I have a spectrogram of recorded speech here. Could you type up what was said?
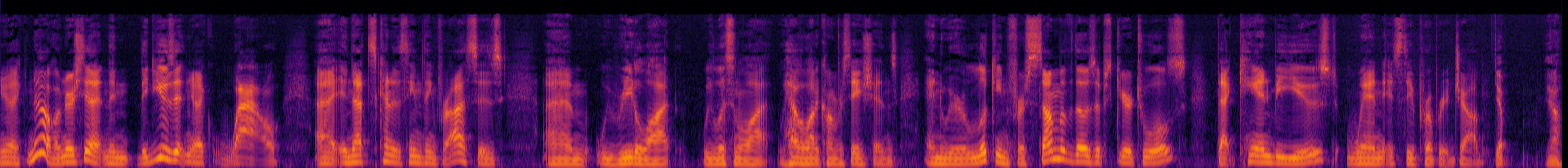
And you're like, no, I've never seen that. And then they'd use it, and you're like, wow. Uh, and that's kind of the same thing for us. Is um, we read a lot, we listen a lot, we have a lot of conversations, and we're looking for some of those obscure tools that can be used when it's the appropriate job. Yep. Yeah.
